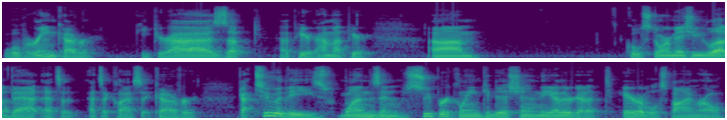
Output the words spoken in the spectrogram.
Wolverine cover. Keep your eyes up up here. I'm up here. Um, cool Storm issue. Love that. That's a that's a classic cover. Got two of these. One's in super clean condition. The other got a terrible spine roll.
